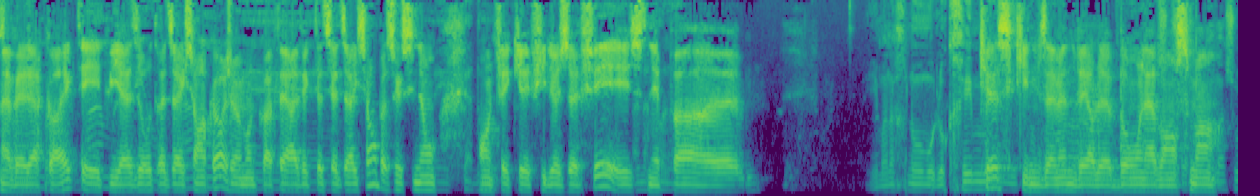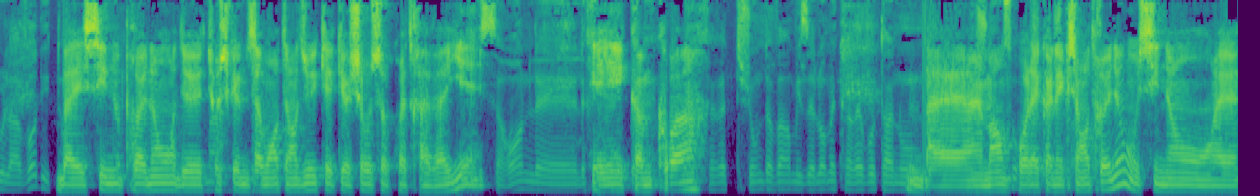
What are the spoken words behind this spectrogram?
m'avait l'air correct et puis il y a d'autres directions encore. Je me demande quoi faire avec toutes ces directions parce que sinon, on ne fait que philosopher et ce n'est pas... Euh, Qu'est-ce qui nous amène vers le bon avancement? Ben, si nous prenons de tout ce que nous avons entendu quelque chose sur quoi travailler, et comme quoi, ben, un manque pour la connexion entre nous, sinon, euh,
